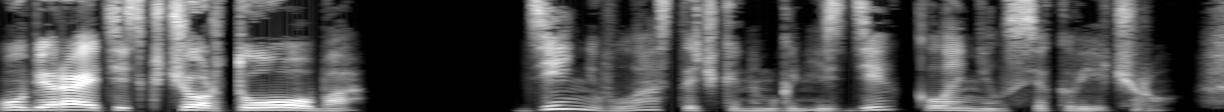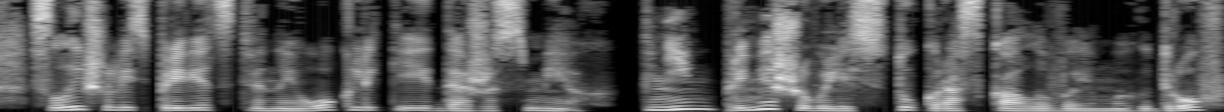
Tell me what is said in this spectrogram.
убирайтесь к черту оба!» День в ласточкином гнезде клонился к вечеру. Слышались приветственные оклики и даже смех. К ним примешивались стук раскалываемых дров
